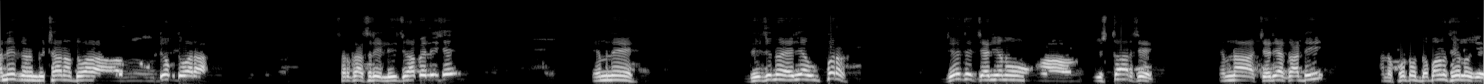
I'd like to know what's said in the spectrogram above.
અનેક મીઠાના દ્વારા, ઉદ્યોગ દ્વારા સરકારશ્રી લીઝ આપેલી છે. એમને લીઝના એરિયા ઉપર જે જે ચેરિયાનો વિસ્તાર છે, એમના ચેરિયા કાઢી અને ખોટો દબાણ થયેલો છે.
